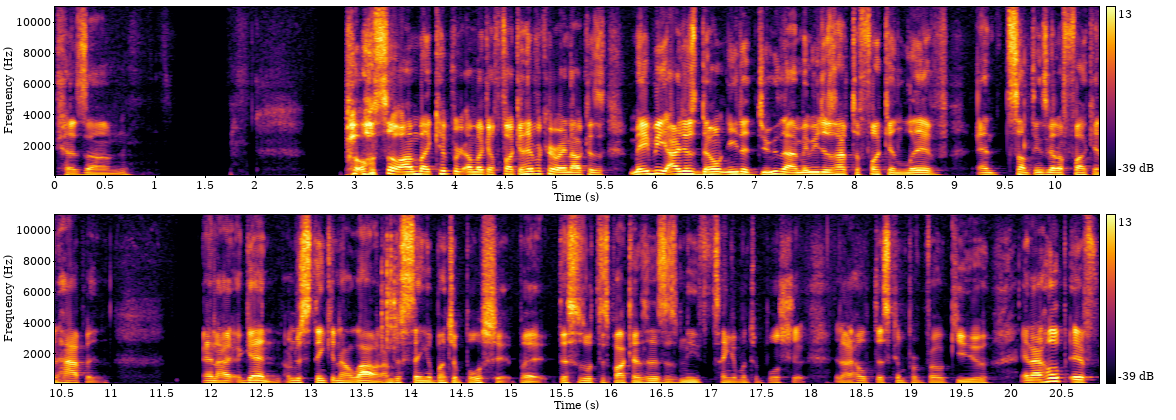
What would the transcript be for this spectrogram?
because um. But also, I'm like hypocrite. I'm like a fucking hypocrite right now because maybe I just don't need to do that. Maybe you just have to fucking live, and something's gonna fucking happen. And I again, I'm just thinking out loud. I'm just saying a bunch of bullshit. But this is what this podcast is: is me saying a bunch of bullshit. And I hope this can provoke you. And I hope if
